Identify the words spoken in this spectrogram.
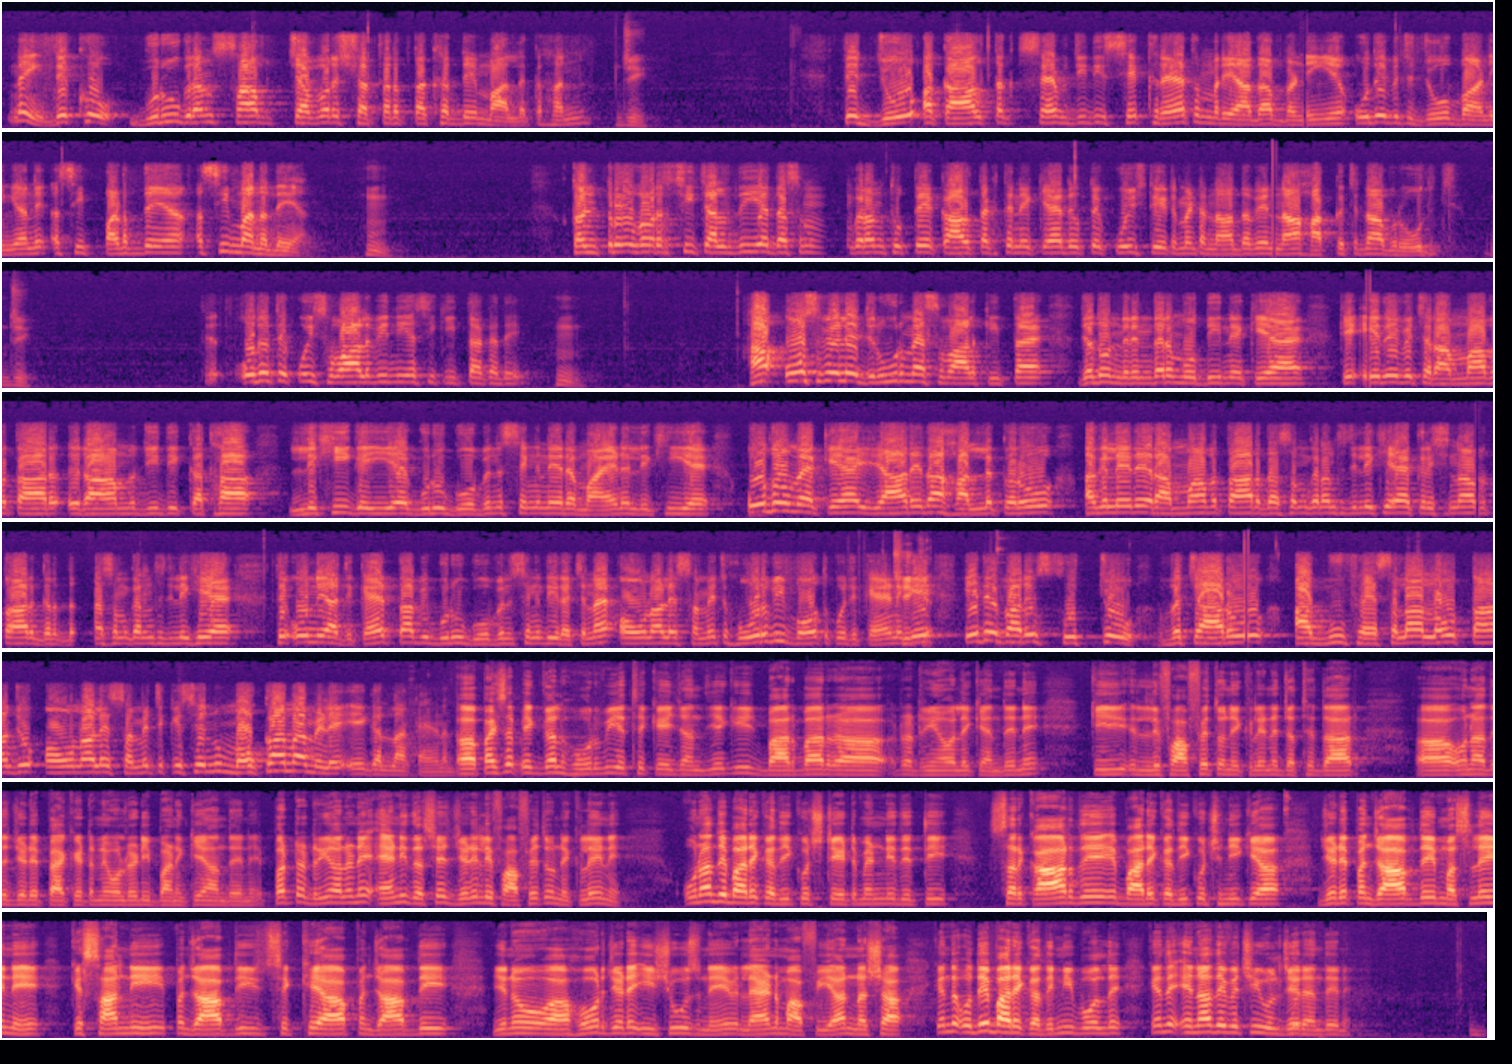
ਨਹੀਂ ਦੇਖੋ ਗੁਰੂ ਗ੍ਰੰਥ ਸਾਹਿਬ ਚਵਰ ਛਤਰ ਤਖਤ ਦੇ ਮਾਲਕ ਹਨ। ਜੀ। ਤੇ ਜੋ ਅਕਾਲ ਤਖਤ ਸਾਹਿਬ ਜੀ ਦੀ ਸਿੱਖ ਰਹਿਤ ਮਰਿਆਦਾ ਬਣੀ ਹੈ ਉਹਦੇ ਵਿੱਚ ਜੋ ਬਾਣੀਆਂ ਨੇ ਅਸੀਂ ਪੜ੍ਹਦੇ ਹਾਂ ਅਸੀਂ ਮੰਨਦੇ ਹਾਂ। ਹੂੰ। ਕੰਟਰੋਵਰਸੀ ਚੱਲਦੀ ਹੈ ਦਸਮ ਗ੍ਰੰਥ ਉੱਤੇ ਅਕਾਲ ਤਖਤ ਨੇ ਕਿਹਾ ਦੇ ਉੱਤੇ ਕੋਈ ਸਟੇਟਮੈਂਟ ਨਾ ਦਵੇ ਨਾ ਹੱਕ 'ਚ ਨਾ ਵਿਰੋਧ 'ਚ। ਜੀ। ਤੇ ਉਹਦੇ ਤੇ ਕੋਈ ਸਵਾਲ ਵੀ ਨਹੀਂ ਅਸੀਂ ਕੀਤਾ ਕਦੇ। ਹੂੰ। ਹਾਂ, ਉਸ ਵੇਲੇ ਜ਼ਰੂਰ ਮੈਂ ਸਵਾਲ ਕੀਤਾ ਹੈ, ਜਦੋਂ ਨਰਿੰਦਰ ਮੋਦੀ ਨੇ ਕਿਹਾ ਹੈ ਕਿ ਇਹਦੇ ਵਿੱਚ ਰਾਮਾ ਅਵਤਾਰ ਰਾਮ ਜੀ ਦੀ ਕਥਾ ਲਿਖੀ ਗਈ ਹੈ ਗੁਰੂ ਗੋਬਿੰਦ ਸਿੰਘ ਨੇ ਰਮਾਇਣ ਲਿਖੀ ਹੈ। ਉਦੋਂ ਮੈਂ ਕਿਹਾ ਯਾਰ ਇਹਦਾ ਹੱਲ ਕਰੋ। ਅਗਲੇ ਨੇ ਰਾਮਾਵਤਾਰ ਦਸਮ ਗ੍ਰੰਥ 'ਚ ਲਿਖਿਆ ਹੈ ਕ੍ਰਿਸ਼ਨਾਵਤਾਰ ਗ੍ਰ- ਦਸਮ ਗ੍ਰੰਥ 'ਚ ਲਿਖਿਆ ਹੈ ਤੇ ਉਹਨੇ ਅੱਜ ਕਹਿ ਦਿੱਤਾ ਵੀ ਗੁਰੂ ਗੋਬਿੰਦ ਸਿੰਘ ਦੀ ਰਚਨਾ ਹੈ। ਆਉਣ ਵਾਲੇ ਸਮੇਂ 'ਚ ਹੋਰ ਵੀ ਬਹੁਤ ਕੁਝ ਕਹਿਣਗੇ। ਇਹਦੇ ਬਾਰੇ ਸੋਚੋ ਵਿਚਾਰੋ ਆਗੂ ਫੈਸਲਾ ਲਓ ਤਾਂ ਜੋ ਆਉਣ ਵਾਲੇ ਸਮੇਂ 'ਚ ਕਿਸੇ ਨੂੰ ਮੌਕਾ ਨਾ ਮਿਲੇ ਇਹ ਗੱਲਾਂ ਕਹਿਣ ਦਾ। ਭਾਈ ਸਾਹਿਬ ਇੱਕ ਗੱਲ ਹੋਰ ਵੀ ਇੱਥੇ ਕਹੀ ਜਾਂਦੀ ਹੈ ਕਿ ਬਾਰ-ਬਾਰ ਅ, ਰੱਡਰੀਆਂ ਵਾਲੇ ਕਹਿੰਦੇ ਨੇ ਕਿ ਲਿਫਾਫੇ ਤੋਂ ਨਿਕਲੇ ਨੇ ਜਥੇਦਾਰ। ਉਹਨਾਂ ਦੇ ਜਿਹੜੇ ਪੈਕੇਟ ਨੇ ਆਲਰੇਡੀ ਬਣ ਕੇ ਆਉਂਦੇ ਨੇ। ਪਰ ਢੱਡਰੀਆਂ ਵਾਲੇ ਨੇ ਇਹ ਨਹੀਂ ਦੱਸਿਆ ਜਿਹੜੇ ਲਿਫਾਫੇ ਤੋਂ ਨਿਕਲੇ ਨੇ। ਉਹਨਾਂ ਦੇ ਬਾਰੇ ਕਦੀ ਕੁਝ ਸਟੇਟਮੈਂਟ ਨਹੀਂ ਦਿੱਤੀ। ਸਰਕਾਰ ਦੇ ਬਾਰੇ ਕਦੀ ਕੁਝ ਨਹੀਂ ਕਿਹਾ। ਜਿਹੜੇ ਪੰਜਾਬ ਦੇ ਮਸਲੇ ਨੇ ਕਿਸਾਨੀ ਪੰਜਾਬ ਦੀ ਸਿੱਖਿਆ ਪੰਜਾਬ ਦੀ ਯੂ نو ਹੋਰ ਜਿਹੜੇ ਇਸ਼ੂਜ਼ ਨੇ ਲੈਂਡ ਮਾਫੀਆ ਨਸ਼ਾ ਕਹਿੰਦੇ ਉਹਦੇ ਬਾਰੇ ਕਦੀ ਨਹੀਂ ਬੋਲਦੇ। ਕਹਿੰਦੇ ਇਹਨਾਂ ਦੇ ਵਿੱਚ ਹੀ ਉਲਝੇ ਰਹਿੰਦੇ ਨੇ।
